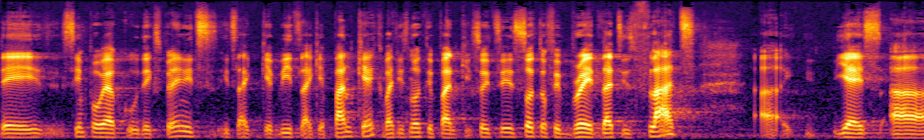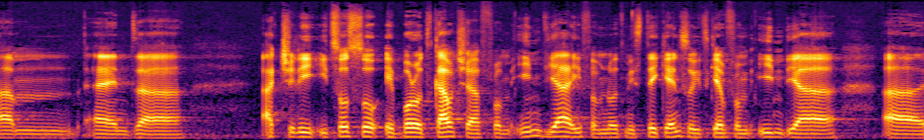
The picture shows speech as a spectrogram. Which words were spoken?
the simple way I could explain it, it's, it's like a bit like a pancake, but it's not a pancake. So it's a sort of a bread that is flat. Uh, yes, um, and uh, actually it's also a borrowed culture from India, if I'm not mistaken. So it came from India. Uh,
